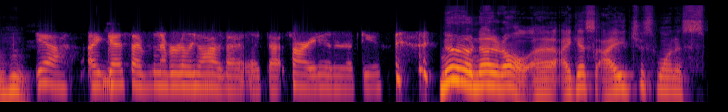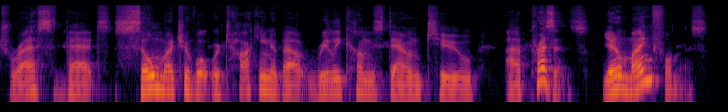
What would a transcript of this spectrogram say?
Mm-hmm. Yeah, I guess I've never really thought about it like that. Sorry to interrupt you. no, no, not at all. Uh, I guess I just want to stress that so much of what we're talking about really comes down to uh, presence, you know, mindfulness.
